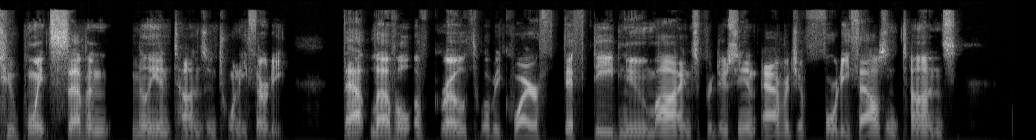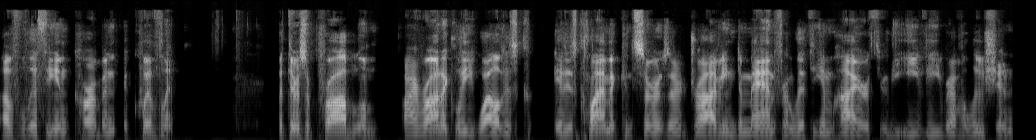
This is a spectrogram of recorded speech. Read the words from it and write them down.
2.7 million tons in 2030. That level of growth will require 50 new mines producing an average of 40,000 tons of lithium carbon equivalent. But there's a problem. Ironically, while it is it is climate concerns that are driving demand for lithium higher through the EV revolution,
